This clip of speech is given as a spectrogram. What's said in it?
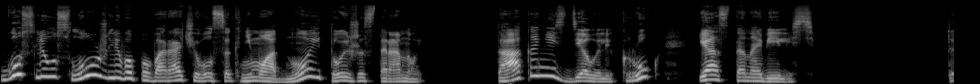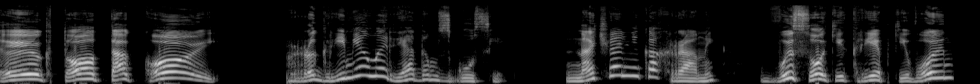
Гусля услужливо поворачивался к нему одной и той же стороной. Так они сделали круг и остановились. «Ты кто такой?» Прогремело рядом с гуслей. Начальник охраны, высокий крепкий воин,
